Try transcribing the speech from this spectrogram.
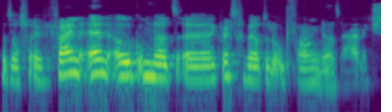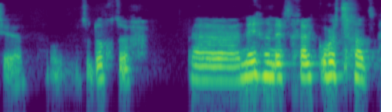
Dat was wel even fijn. En ook omdat uh, ik werd gebeld door de opvang dat Alexje, onze dochter, 39 eh, graden koorts had.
